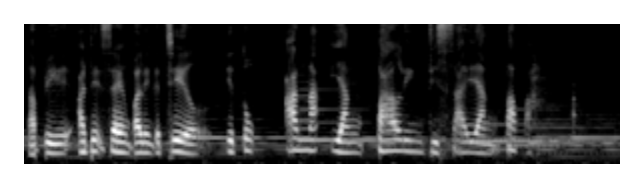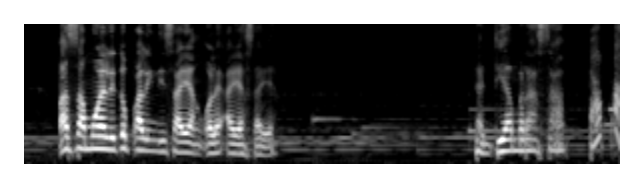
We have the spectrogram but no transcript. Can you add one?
Tapi adik saya yang paling kecil itu anak yang paling disayang papa. Pak Samuel itu paling disayang oleh ayah saya. Dan dia merasa papa.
